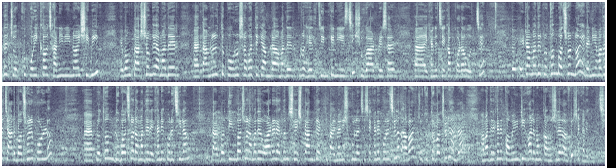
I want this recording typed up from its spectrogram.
আমাদের চক্ষু পরীক্ষা ও ছানি নির্ণয় শিবির এবং তার সঙ্গে আমাদের তাম্রলিপ্ত পৌরসভা থেকে আমরা আমাদের পুরো হেলথ টিমকে নিয়ে এসেছি। সুগার প্রেশার এখানে চেক করা হচ্ছে। তো এটা আমাদের প্রথম বছর নয়, এটা নিয়ে আমাদের চার বছরে পড়ল। প্রথম দু বছর আমাদের এখানে করেছিলাম। তারপর তিন বছর আমাদের ওয়ার্ডের একদম শেষ প্রান্তে একটি প্রাইমারি স্কুল আছে, সেখানে করেছিলাম। আবার চতুর্থ বছরে আমরা আমাদের এখানে কমিউনিটি হল এবং কাউন্সিলর অফিস সেখানে করছি।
